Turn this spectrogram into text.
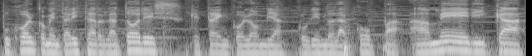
Pujol, comentarista de relatores, que está en Colombia cubriendo la Copa América.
